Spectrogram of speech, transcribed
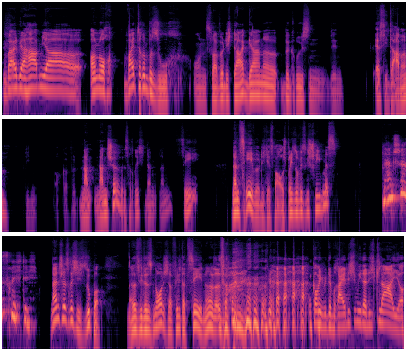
Weil wir haben ja auch noch weiteren Besuch. Und zwar würde ich da gerne begrüßen, den, erst die Dame, die, oh Gott, Nan, Nansche, ist das richtig? Nan, Nanze? Nanze würde ich jetzt mal aussprechen, so wie es geschrieben ist. Nansche ist richtig. Nansche ist richtig, super. Das ist wieder das Nordische, da fehlt das C, ne? Das komme ich mit dem Rheinischen wieder nicht klar hier.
